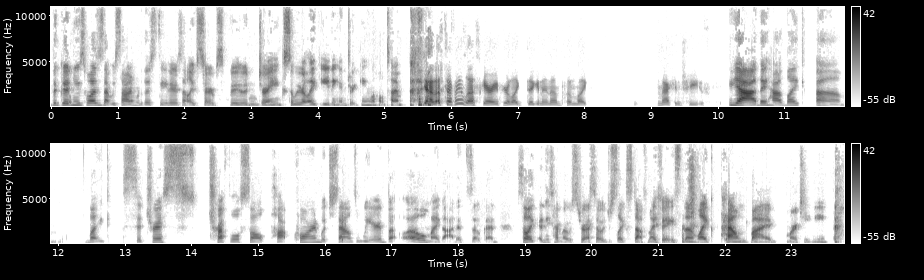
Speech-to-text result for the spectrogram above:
the good news was that we saw it in one of those theaters that like serves food and drinks so we were like eating and drinking the whole time. yeah, that's definitely less scary if you're like digging in on some like mac and cheese. Yeah, they had like um like citrus truffle salt popcorn, which sounds weird, but oh my god, it's so good. So like anytime I was stressed, I would just like stuff my face and then like pound my martini.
